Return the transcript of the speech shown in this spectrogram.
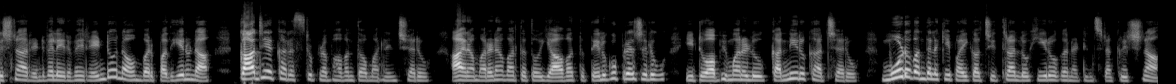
కృష్ణ రెండు వేల ఇరవై రెండు నవంబర్ పదిహేనున కార్డియక్ అరెస్టు ప్రభావంతో మరణించారు. ఆయన మరణ వార్తతో యావత్ తెలుగు ప్రజలు ఇటు అభిమానులు కన్నీరు కార్చారు. మూడు వందలకి పైగా చిత్రాల్లో హీరోగా నటించిన కృష్ణ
